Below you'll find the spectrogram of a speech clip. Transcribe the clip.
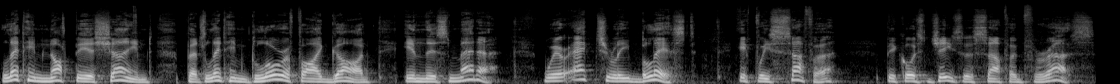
let him not be ashamed, but let him glorify God in this manner. We're actually blessed if we suffer because Jesus suffered for us.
